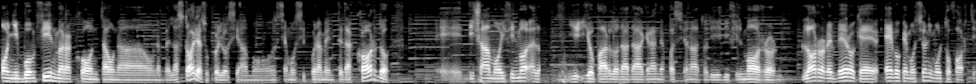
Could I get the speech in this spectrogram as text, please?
Ogni buon film racconta una, una bella storia, su quello siamo, siamo sicuramente d'accordo. E, diciamo i film allora, io parlo da, da grande appassionato di, di, film horror. L'horror è vero che evoca emozioni molto forti.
